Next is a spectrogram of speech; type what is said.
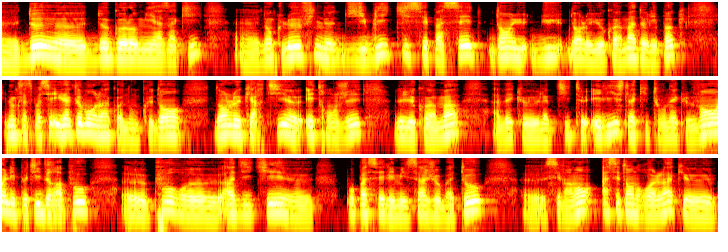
euh, de, euh, de Goro Miyazaki, euh, donc le film de Ghibli qui s'est passé dans, du, dans le Yokohama de l'époque. Et donc ça se passait exactement là, quoi. Donc dans, le quartier étranger de Yokohama, avec la petite hélice là qui tournait avec le vent, et les petits drapeaux pour indiquer, pour passer les messages au bateau. c'est vraiment à cet endroit-là que,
